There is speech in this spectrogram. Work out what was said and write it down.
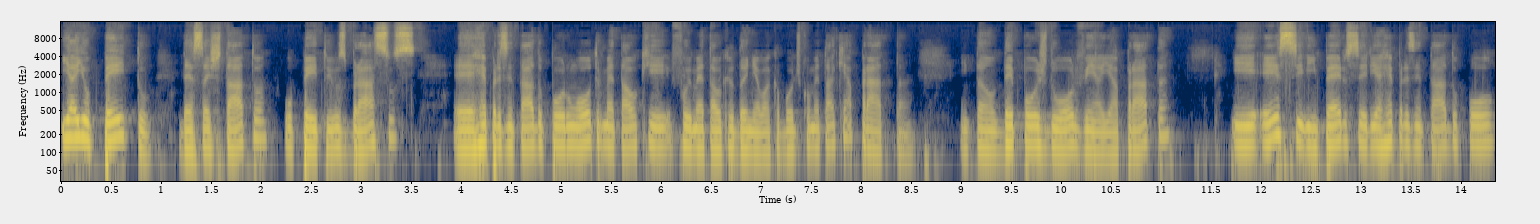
E aí o peito dessa estátua, o peito e os braços, é representado por um outro metal que foi o metal que o Daniel acabou de comentar, que é a prata. Então, depois do ouro vem aí a prata, e esse império seria representado por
